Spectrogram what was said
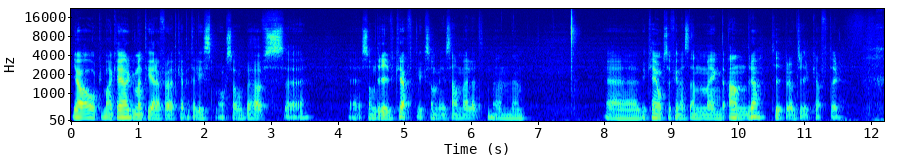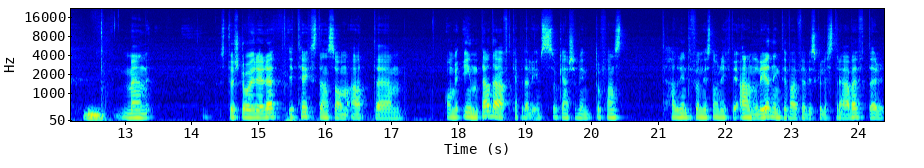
ja, och man kan argumentera för att kapitalism också behövs eh, som drivkraft liksom, i samhället. Men eh, det kan ju också finnas en mängd andra typer av drivkrafter. Mm. Men förstår jag det rätt i texten som att eh, om vi inte hade haft kapitalism så kanske vi, då fanns, hade det inte funnits någon riktig anledning till varför vi skulle sträva efter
